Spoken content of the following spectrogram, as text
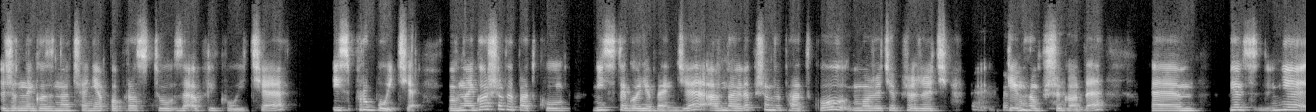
żadnego znaczenia, po prostu zaaplikujcie i spróbujcie. Bo w najgorszym wypadku nic z tego nie będzie, a w najlepszym wypadku możecie przeżyć piękną przygodę. Więc nie,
